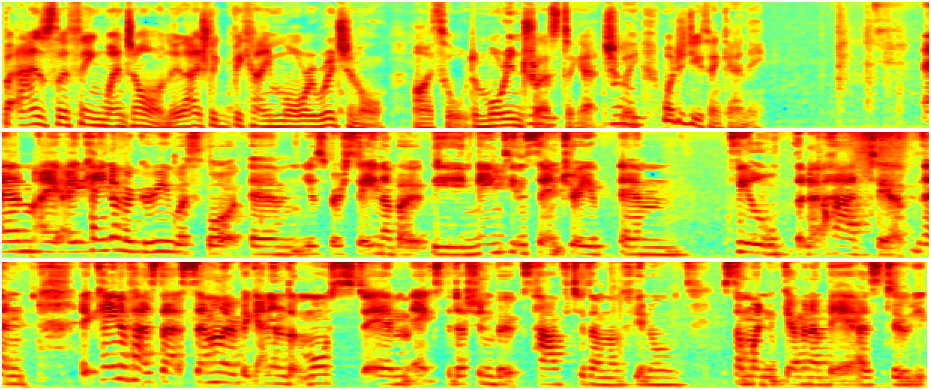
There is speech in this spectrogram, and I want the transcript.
But as the thing went on, it actually became more original, I thought, and more interesting, mm. actually. Mm. What did you think, Annie? Um, I, I, kind of agree with what um, you were saying about the 19th century um, feel that it had to. And it kind of has that similar beginning that most um, expedition books have to them of, you know, someone giving a bet as to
